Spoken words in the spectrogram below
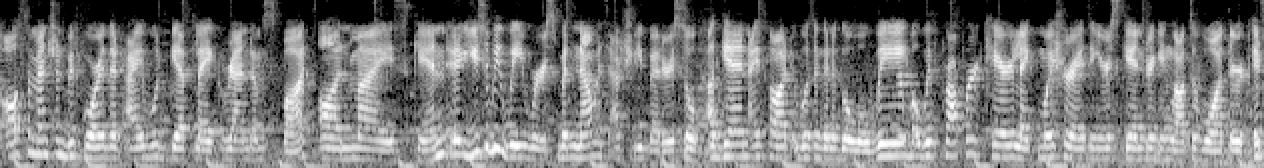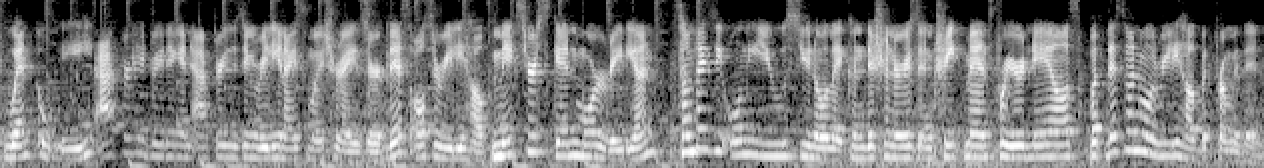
Also mentioned before that I would get like random spots on my skin. It used to be way worse, but now it's actually better. So again, I thought it wasn't gonna go away, but with proper care like moisturizing moisturizing your skin, drinking lots of water, it went away. After hydrating and after using really nice moisturizer, this also really helps. Makes your skin more radiant. Sometimes you only use, you know, like conditioners and treatments for your nails, but this one will really help it from within.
